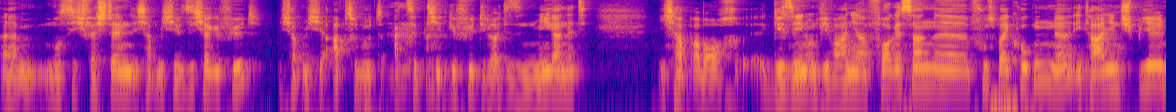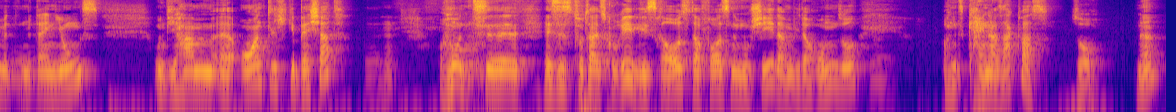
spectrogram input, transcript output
ähm, muss ich feststellen, ich habe mich hier sicher gefühlt. Ich habe mich hier absolut akzeptiert gefühlt. Die Leute sind mega nett. Ich habe aber auch gesehen, und wir waren ja vorgestern äh, Fußball gucken, ne? Italien-Spiel mit, mit deinen Jungs. Und die haben äh, ordentlich gebechert. Mhm. Und äh, es ist total skurril. Du gehst raus, davor ist eine Moschee, dann wiederum so. Und keiner sagt was. So, ne?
